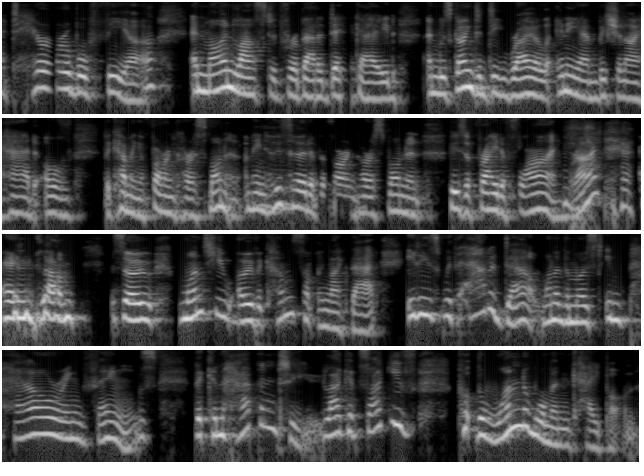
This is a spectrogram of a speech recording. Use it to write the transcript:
a terrible fear, and mine lasted for about a decade and was going to derail any ambition I had of becoming a foreign correspondent. I mean, who's heard of a foreign correspondent who's afraid of flying, right? and um, so once you overcome something like that, it is without a doubt one of the most empowering things that can happen to you. Like it's like you've put the Wonder Woman cape on.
